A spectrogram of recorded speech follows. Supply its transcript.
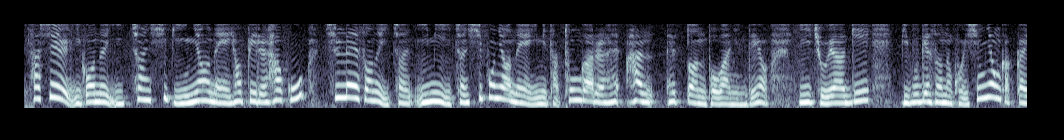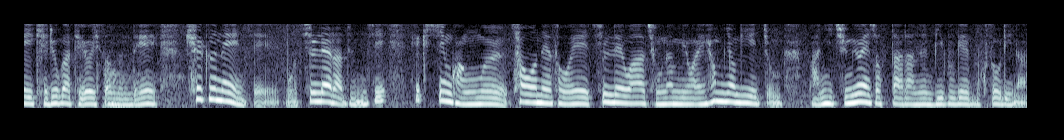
사실 이거는 2012년에 협의를 하고 칠레에서는 2000, 이미 2015년에 이미 다 통과를 해- 한, 했던 법안인데요. 이 조약이 미국에서는 거의 10년 가까이 계류가 되어 있었는데 최근에 이제 뭐 칠레라든지 핵심 광물 차원에서의 칠레와 중남미와의 협력이 좀 많이 중요해졌다 라는 미국의 목소리나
